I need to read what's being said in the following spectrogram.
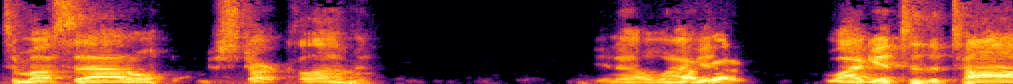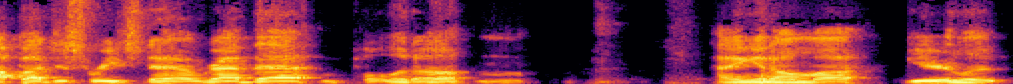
to my saddle, and just start climbing. You know, when I get when I get to the top, I just reach down, grab that, and pull it up and hang it on my gear loop.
